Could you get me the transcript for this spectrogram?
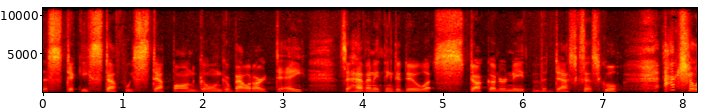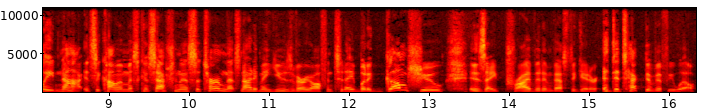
the sticky stuff we step on going about our day? Does it have anything to do what's stuck underneath the desks at school? Actually, not. It's a common misconception. It's a term that's not even used very often today, but a gumshoe is a private investigator, a detective, if you will.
